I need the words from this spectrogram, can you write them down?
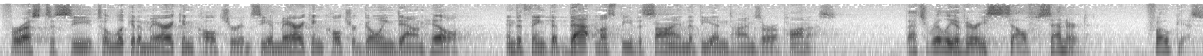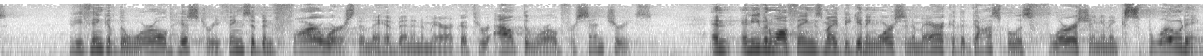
for us to see to look at American culture and see American culture going downhill and to think that that must be the sign that the end times are upon us. That's really a very self-centered focus. If you think of the world history, things have been far worse than they have been in America throughout the world for centuries. And, and even while things might be getting worse in America, the gospel is flourishing and exploding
